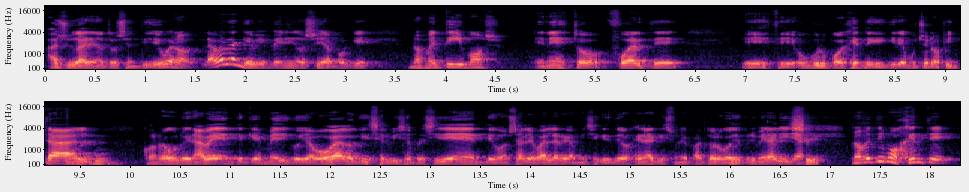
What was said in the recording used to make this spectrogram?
ayudar en otro sentido. Y bueno, la verdad que bienvenido sea, porque nos metimos en esto fuerte, este, un grupo de gente que quiere mucho el hospital, con Raúl Benavente, que es médico y abogado, que es el vicepresidente, González Valerga, mi secretario general, que es un hepatólogo de primera línea. Sí. Nos metimos gente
